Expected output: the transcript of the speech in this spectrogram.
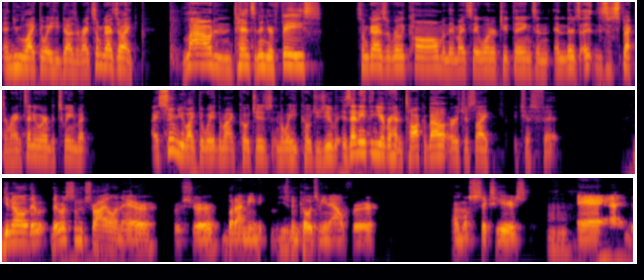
and you like the way he does it, right? Some guys are like loud and intense and in your face. Some guys are really calm and they might say one or two things, and and there's it's a spectrum, right? It's anywhere in between. But I assume you like the way the Mike coaches and the way he coaches you. But is that anything you ever had to talk about, or it's just like it just fit? You know, there there was some trial and error for sure, but I mean, he's been coaching me now for almost six years, mm-hmm. and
